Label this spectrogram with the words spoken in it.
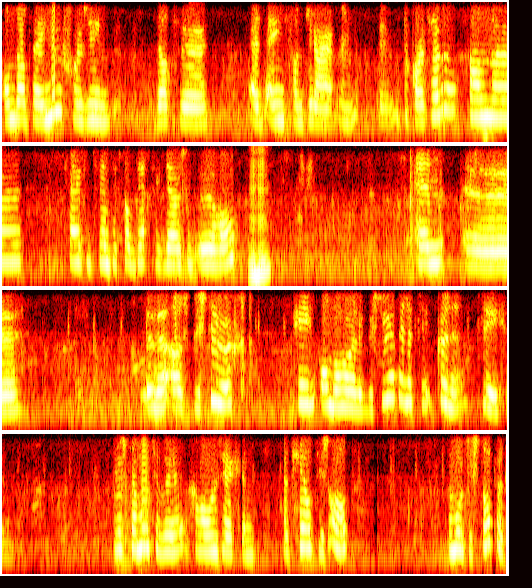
Omdat wij nu voorzien dat we aan het eind van het jaar een, een tekort hebben van eh 25.000 tot 30.000 euro. Mhm. En eh, we als bestuur geen onbehoorlijk bestuur willen kunnen plegen. Dus dan moeten we gewoon zeggen, het geld is op. We moeten stoppen.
